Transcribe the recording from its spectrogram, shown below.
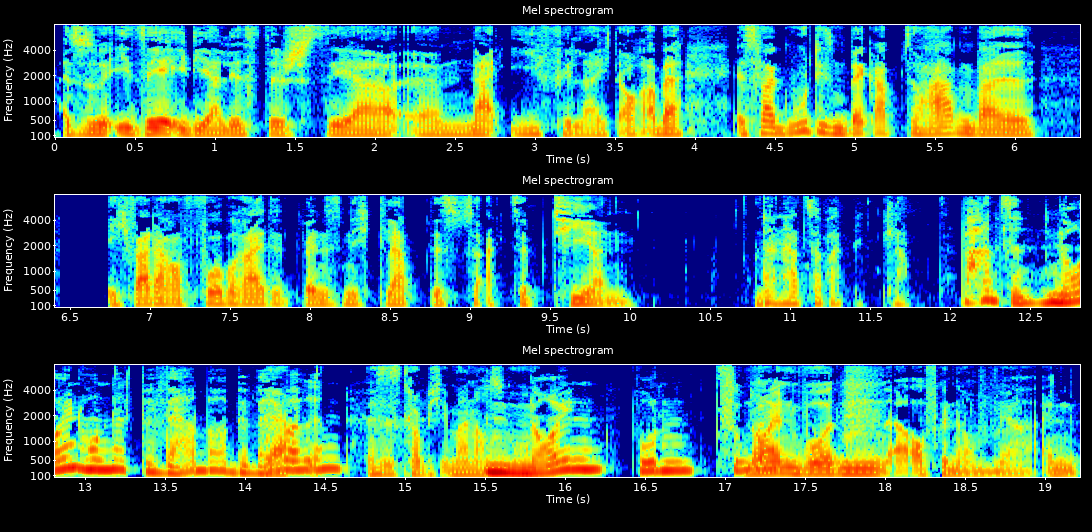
Also so sehr idealistisch, sehr ähm, naiv vielleicht auch. Aber es war gut, diesen Backup zu haben, weil ich war darauf vorbereitet, wenn es nicht klappt, das zu akzeptieren. Und dann hat es aber geklappt. Wahnsinn. 900 Bewerber, Bewerberinnen. Ja, das ist, glaube ich, immer noch so. Neun wurden zu. Neun wurden aufgenommen, ja. Ein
